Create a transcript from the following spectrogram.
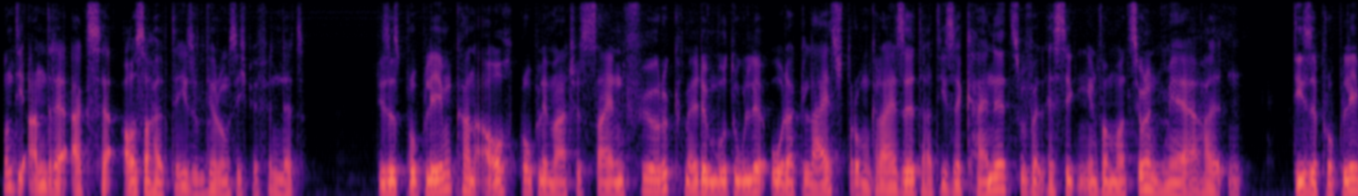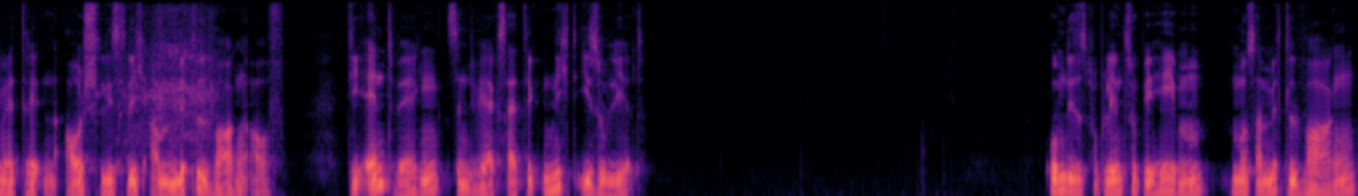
und die andere Achse außerhalb der Isolierung sich befindet. Dieses Problem kann auch problematisch sein für Rückmeldemodule oder Gleisstromkreise, da diese keine zuverlässigen Informationen mehr erhalten. Diese Probleme treten ausschließlich am Mittelwagen auf. Die Endwägen sind werkseitig nicht isoliert. Um dieses Problem zu beheben, muss am Mittelwagen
